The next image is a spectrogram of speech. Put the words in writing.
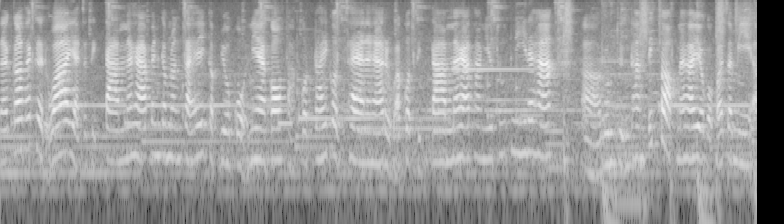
แล้วก็ถ้าเกิดว่าอยากจะติดตามนะคะ เป็นกำลังใจให้กับโยโกะเนี่ยก็ฝากกดไลค์กดแชร์นะคะ หรือว่ากดติดตามนะคะ ทาง YouTube นี้นะคะรวมถึงทาง TikTok นะคะโยโกะก็จะมีอ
